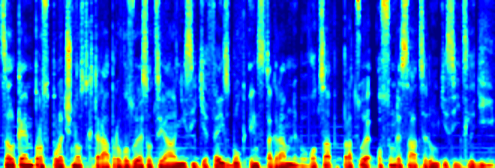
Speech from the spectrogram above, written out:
Celkem pro společnost, která provozuje sociální sítě Facebook, Instagram nebo WhatsApp, pracuje 87 tisíc lidí.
